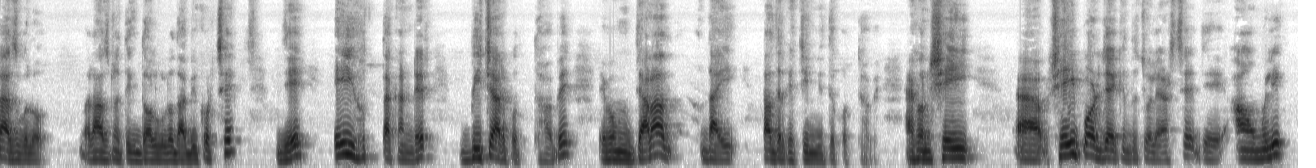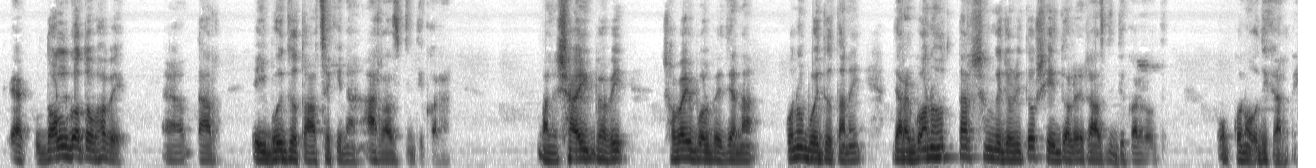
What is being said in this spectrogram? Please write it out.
কাজগুলো, রাজনৈতিক দলগুলো দাবি করছে যে এই হত্যাকাণ্ডের বিচার করতে হবে এবং যারা দায়ী তাদেরকে চিহ্নিত করতে হবে। এখন সেই সেই পর্যায়ে কিন্তু চলে আসছে যে আওয়ামী লীগ এক দলগতভাবে তার এই বৈধতা আছে কিনা আর রাজনীতি করার। মানে স্বাভাবিকভাবেই সবাই বলবে যে না, কোনো বৈধতা নেই। যারা গণহত্যার সঙ্গে জড়িত, সেই দলের রাজনীতি করার কোনো অধিকার নেই।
